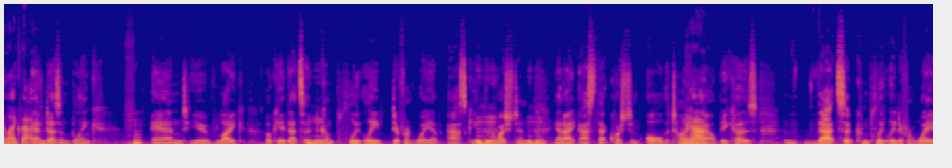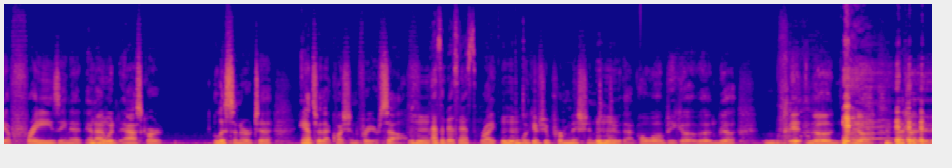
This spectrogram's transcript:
I like that. and doesn't blink and you've like okay that's a Mm-hmm. completely different way of asking the question and i ask that question all the time Yeah. now because th- that's a completely different way of phrasing it and Mm-hmm. i would ask our listener to answer that question for yourself Mhm, As a business. right? Mm-hmm. What gives you permission to do that? Oh well, because uh, uh, it, uh, yeah,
